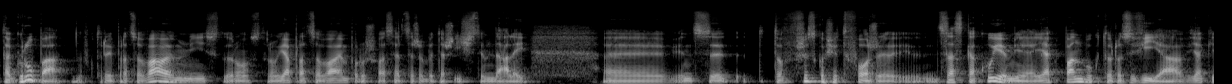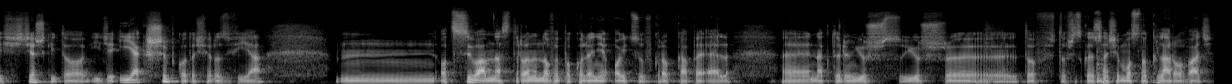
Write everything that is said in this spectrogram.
ta grupa, w której pracowałem i z którą, z którą ja pracowałem, poruszyła serce, żeby też iść z tym dalej. E, więc to wszystko się tworzy. Zaskakuje mnie, jak Pan Bóg to rozwija, w jakie ścieżki to idzie i jak szybko to się rozwija. Mm, odsyłam na stronę nowepokolenieojców.pl, e, na którym już, już e, to, to wszystko zaczyna się mocno klarować.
